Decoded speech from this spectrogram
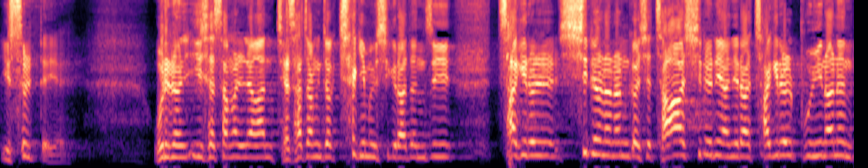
있을 때에 우리는 이 세상을 향한 제사장적 책임의식이라든지 자기를 실현하는 것이 자아 실현이 아니라 자기를 부인하는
